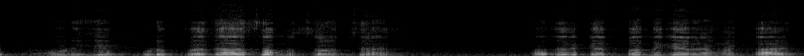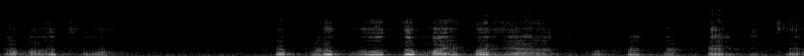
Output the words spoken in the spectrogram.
ఎప్పుడు ఎప్పుడు ప్రజా సమస్యలు వచ్చినా ప్రజలకు ఇబ్బందికరమైన కార్యక్రమాలు వచ్చినా ఎప్పుడు ప్రభుత్వం వైఫల్యాన్ని వచ్చి కొట్టువచ్చినట్టు కనిపించినా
